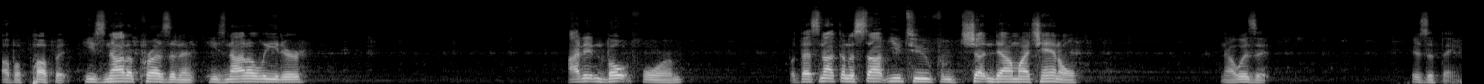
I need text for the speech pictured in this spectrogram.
of a puppet. He's not a president, he's not a leader. I didn't vote for him, but that's not going to stop YouTube from shutting down my channel. Now, is it? Here's the thing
